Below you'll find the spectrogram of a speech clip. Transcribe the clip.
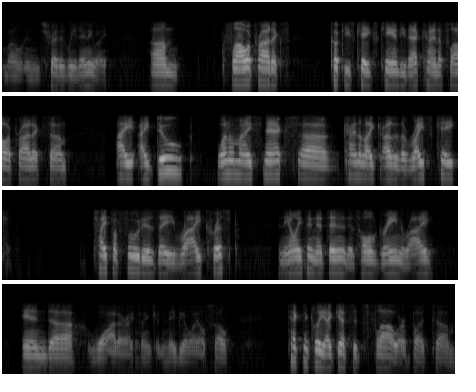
well in shredded wheat anyway. Um, flour products, cookies, cakes, candy, that kind of flour products. Um, I I do one of my snacks, uh, kind of like out of the rice cake type of food, is a rye crisp, and the only thing that's in it is whole grain rye and uh, water, I think, and maybe oil. So technically, I guess it's flour, but um,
